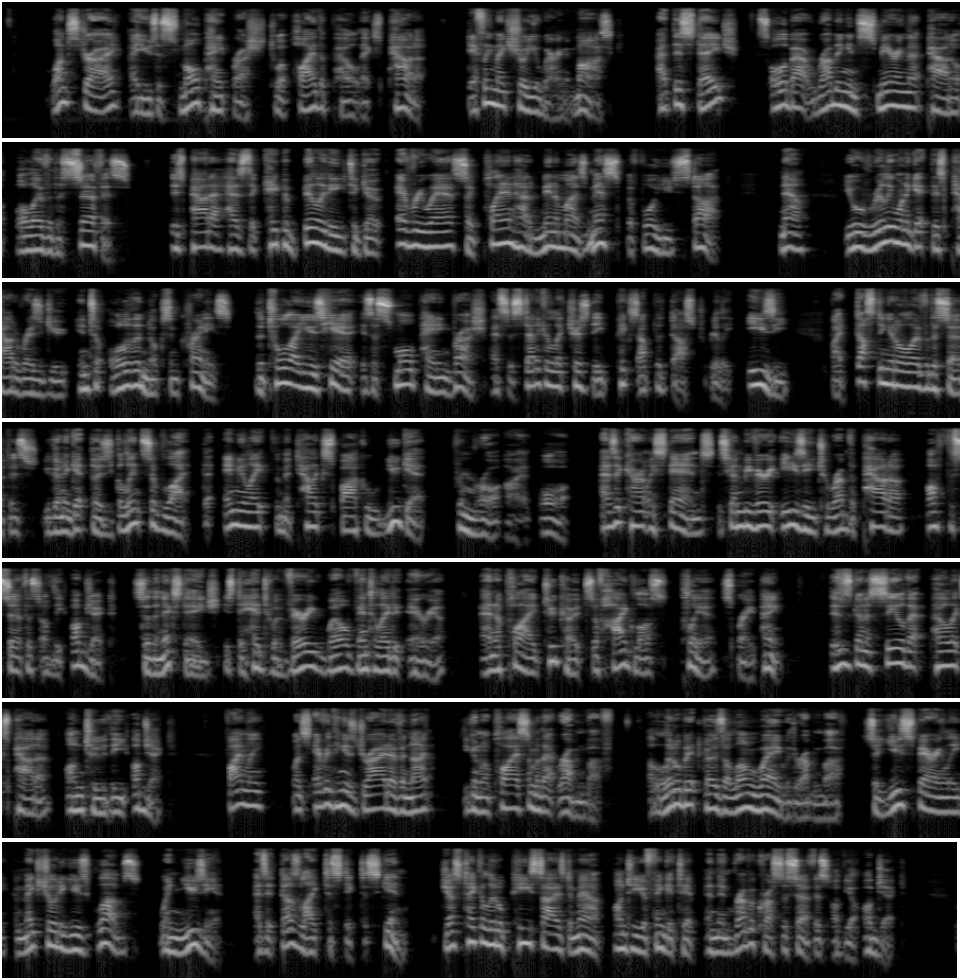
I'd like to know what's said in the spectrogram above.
Once dry, I use a small paintbrush to apply the Pearl-Ex powder. Definitely make sure you're wearing a mask. At this stage, it's all about rubbing and smearing that powder all over the surface this powder has the capability to go everywhere, so plan how to minimize mess before you start. Now, you will really want to get this powder residue into all of the nooks and crannies. The tool I use here is a small painting brush as the static electricity picks up the dust really easy. By dusting it all over the surface, you're going to get those glints of light that emulate the metallic sparkle you get from raw iron ore. As it currently stands, it's going to be very easy to rub the powder off the surface of the object, so the next stage is to head to a very well ventilated area and apply two coats of high gloss clear spray paint. This is going to seal that Pearl-Ex powder onto the object. Finally, once everything is dried overnight, you can apply some of that rub and buff. A little bit goes a long way with rub and buff, so use sparingly and make sure to use gloves when using it, as it does like to stick to skin. Just take a little pea-sized amount onto your fingertip and then rub across the surface of your object.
